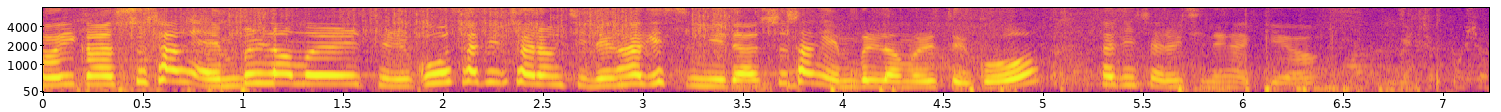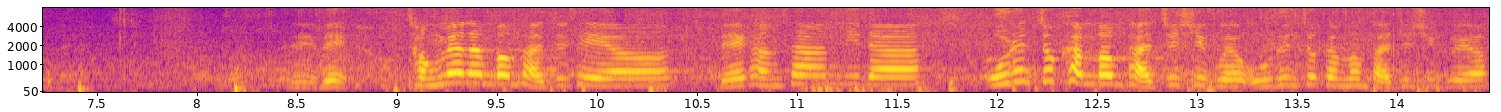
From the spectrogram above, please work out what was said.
저희가 수상 엠블럼을 들고 사진 촬영 진행하겠습니다. 수상 엠블럼을 들고 사진 촬영 진행할게요. 왼쪽 보셨나요? 네, 네. 정면 한번 봐주세요. 네, 감사합니다. 오른쪽 한번 봐주시고요. 오른쪽 한번 봐주시고요.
